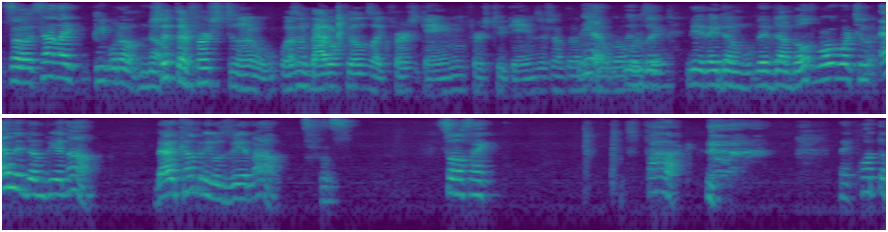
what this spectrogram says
So it's not like people don't know. Shit, their first uh, wasn't Battlefield's like first game, first two games or something. yeah, World it was like, yeah, they've done they've done both World War II and they've done Vietnam. Bad Company was Vietnam. So it's like, fuck. like what the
